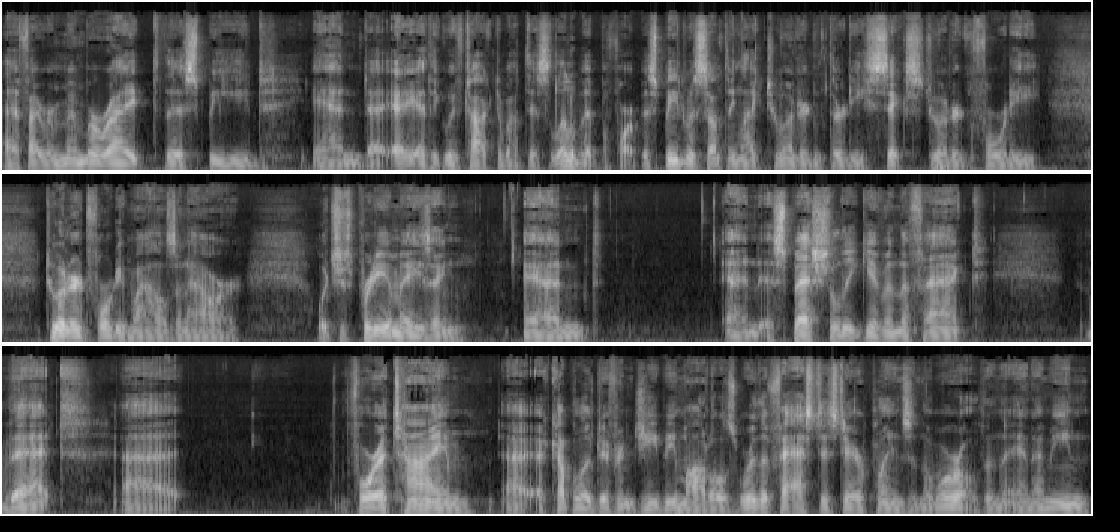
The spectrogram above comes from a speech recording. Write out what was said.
if I remember right, the speed and uh, I think we've talked about this a little bit before. The speed was something like 236, 240 240 miles an hour, which is pretty amazing, and and especially given the fact that uh, for a time, uh, a couple of different Gee Bee models were the fastest airplanes in the world, and and I mean,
